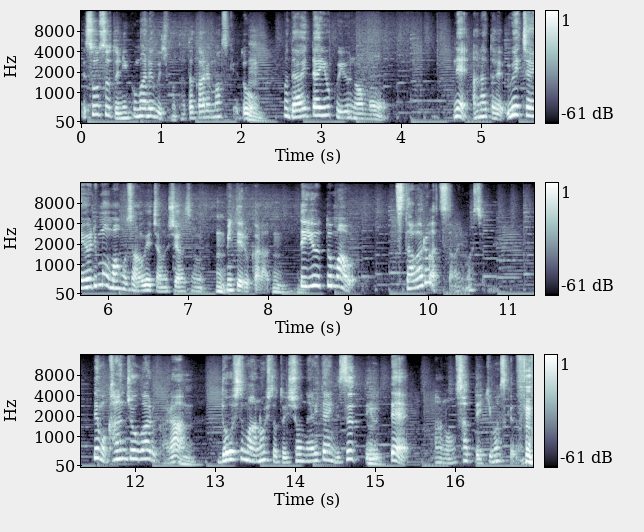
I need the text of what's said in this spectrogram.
でそうすると憎まれ口も叩かれますけど、うんまあ、大体よく言うのはもうねあなた上ちゃんよりも真帆さん上ちゃんの幸せを見てるからっうんていうとまあ伝わるは伝わりますよね。でも感情があるから、うんどうしてもあの人と一緒になりたいんですって言って、あの去っていきますけどね。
